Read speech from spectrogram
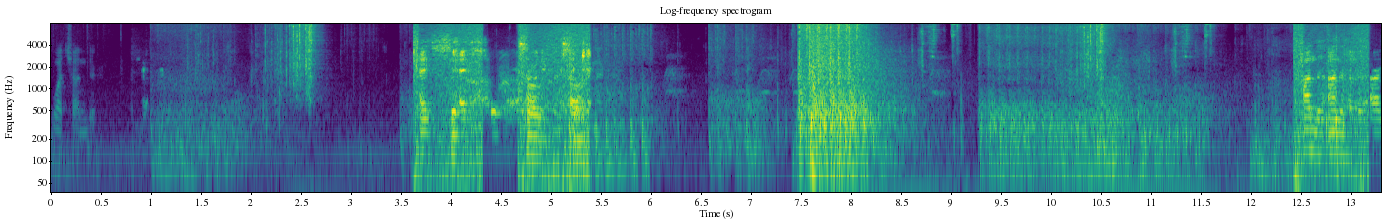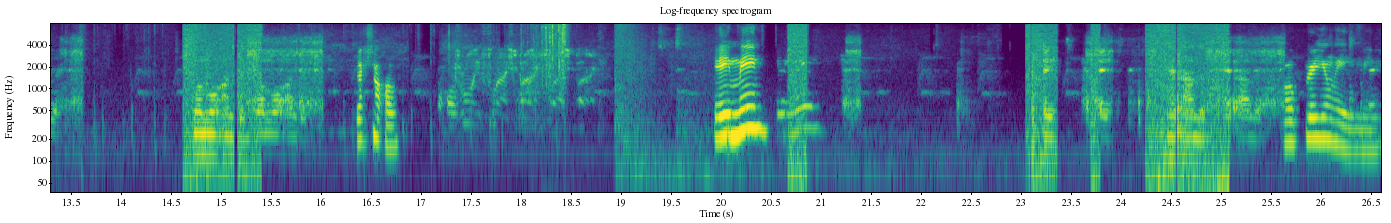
Watch under. Hey, shit. Sorry, sorry. Under, under, under. One more under. One more under. Flash ako. Throwing flashbang. Hey, main! Offer yung A, main.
